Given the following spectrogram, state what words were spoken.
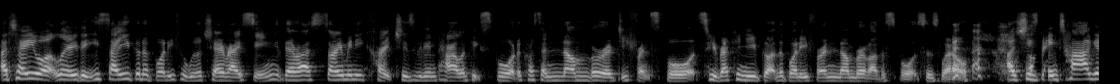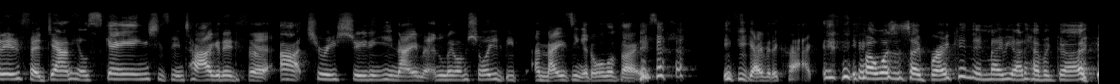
I tell you what, Lou, that you say you've got a body for wheelchair racing. There are so many coaches within Paralympic sport across a number of different sports who reckon you've got the body for a number of other sports as well. uh, she's been targeted for downhill skiing, she's been targeted for archery, shooting, you name it. And Lou, I'm sure you'd be amazing at all of those if you gave it a crack. if I wasn't so broken, then maybe I'd have a go.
